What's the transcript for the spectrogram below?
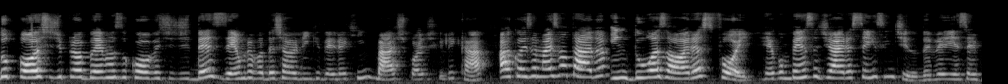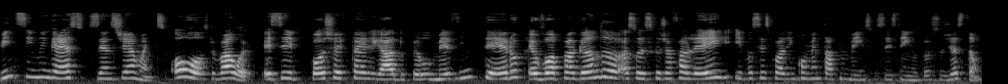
do post de problemas do COVID de dezembro. Eu vou deixar o link dele aqui embaixo, pode clicar. A coisa mais votada em duas horas foi recompensa diária sem sentido. Deveria ser 25 ingressos, 200 diamantes. Ou outro valor. Esse post vai ficar ligado pelo mês inteiro. Eu vou apagando as coisas que eu já falei e vocês podem comentar também se vocês têm outra sugestão.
